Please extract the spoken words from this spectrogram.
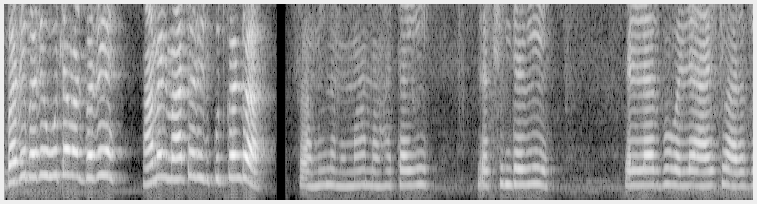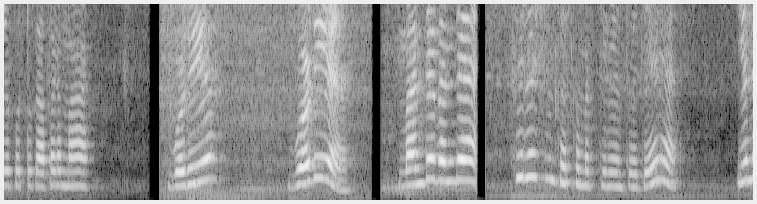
ಬರ್ರಿ ಬರ್ರಿ, ಊಟ ಮಾಡಿ, ಬರ್ರಿ. ಆಮೇಲೆ ಮಾತಾಡಿ, ಕುತ್ಕೊಂಡು. ಸ್ವಾಮಿ ನಮ್ಮಮ್ಮ, ಮಹಾತಾಯಿ ಲಕ್ಷ್ಮೀ ದೇವಿ ಎಲ್ಲರಿಗೂ ಒಳ್ಳೆ ಆಯುಷು ಆರೋಗ್ಯ ಕೊಟ್ಟು ಕಾಪಾಡಮ್ಮ. ಬಡಿ ಬಡಿ ಬಂದೆ ಬಂದೆ. ಸುರೇಶನ್ ಕರ್ಕೊಂಬರ್ತೀನಿ ಅಂತದೆ ಎಲ್ಲ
